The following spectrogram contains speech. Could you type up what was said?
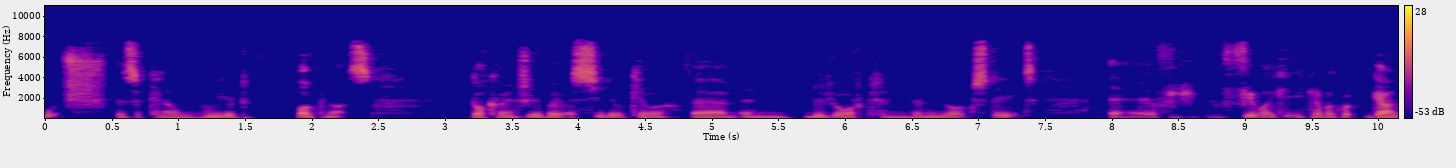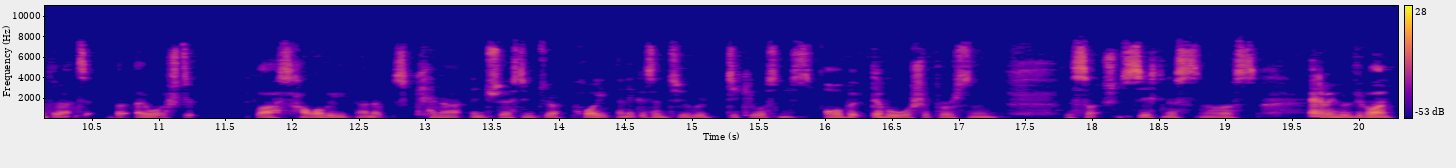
which is a kind of weird bug nuts documentary about a serial killer um, in New York, in the New York State. Uh, if you feel like it, you can have a quick gander at it. But I watched it last Halloween and it was kind of interesting to a point and it gets into ridiculousness, all about devil worshippers and the such and Satanists and all this. Anyway, moving on.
